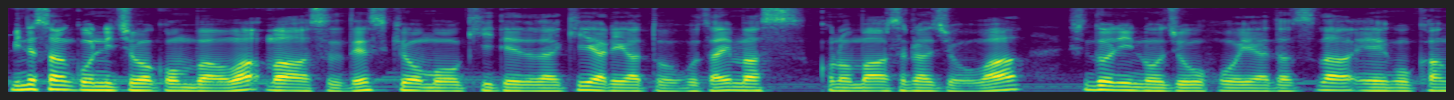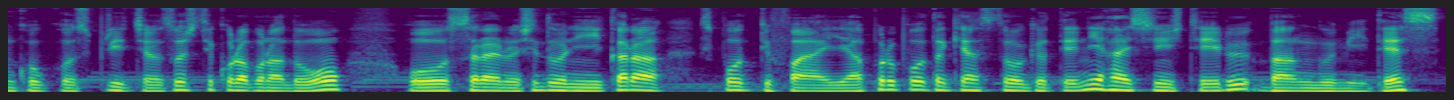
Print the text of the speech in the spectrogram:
皆さんこんにちはこんばんはマースです今日も聞いていただきありがとうございますこのマースラジオはシドニーの情報や雑談英語韓国語スピリチュアルそしてコラボなどをオーストラリアのシドニーから Spotify や Apple Podcast を拠点に配信している番組です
